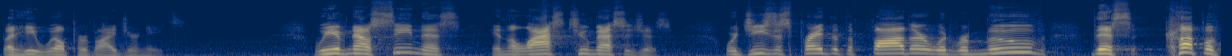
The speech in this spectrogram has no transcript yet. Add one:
but He will provide your needs. We have now seen this in the last two messages where Jesus prayed that the Father would remove this cup of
